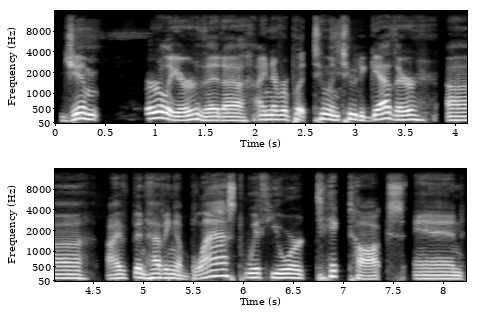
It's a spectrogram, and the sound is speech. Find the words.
Jim earlier that uh, I never put two and two together. Uh, I've been having a blast with your TikToks, and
